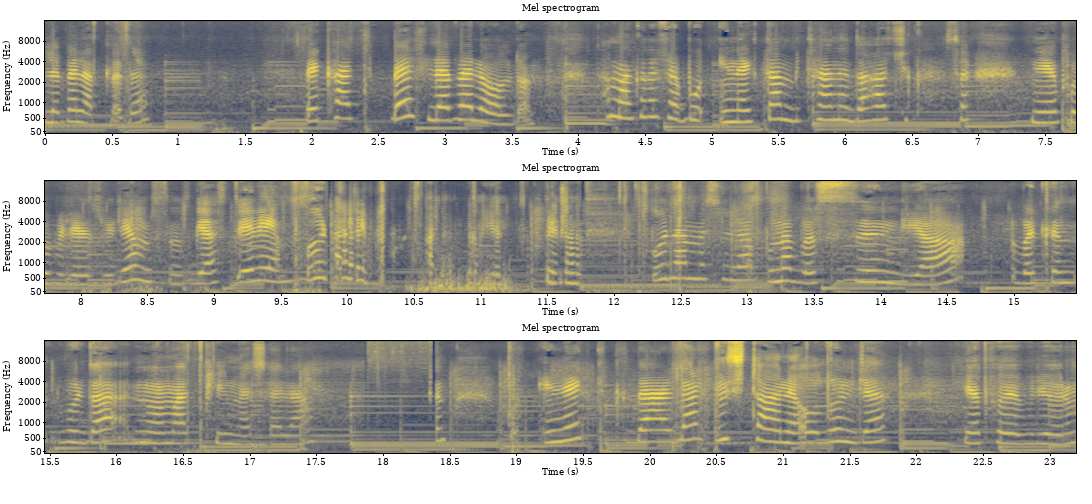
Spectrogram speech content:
level atladı. Ve kaç? 5 level oldu. Tamam arkadaşlar bu inekten bir tane daha çıkarsa ne yapabiliriz biliyor musunuz? Göstereyim. Burada. Buradan mesela buna basınca bakın burada normal pil mesela. Bu ineklerden 3 tane olunca yapabiliyorum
